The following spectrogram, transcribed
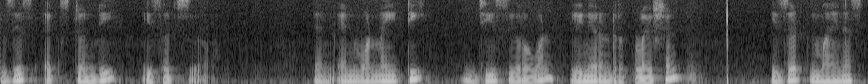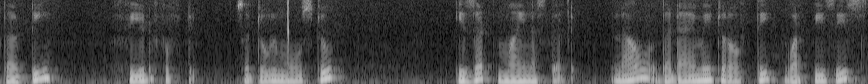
this is x20 is at 0 then n180 g01 linear interpolation at minus 30 feed 50 so tool moves to at minus 30 now the diameter of the workpiece is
